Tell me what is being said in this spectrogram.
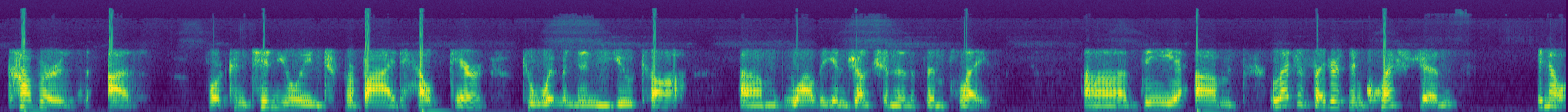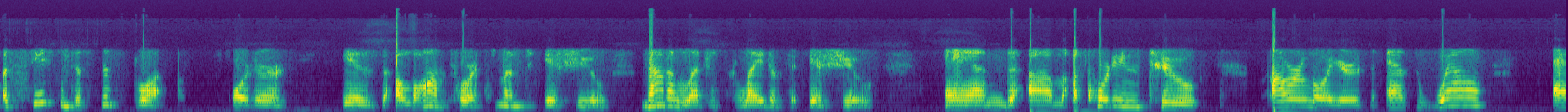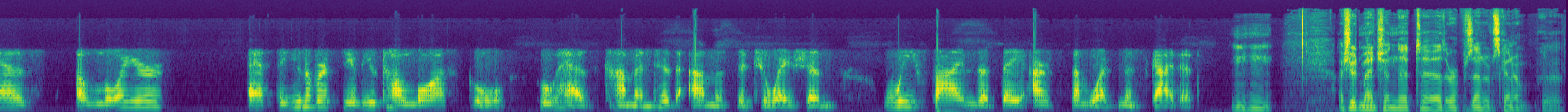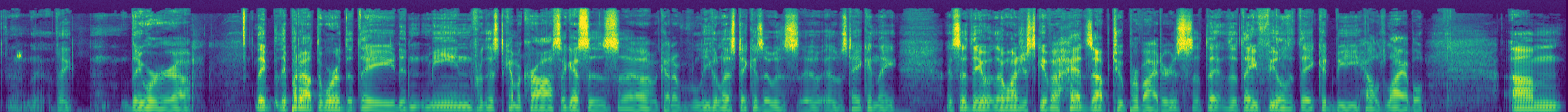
covers us for continuing to provide health care to women in Utah um, while the injunction is in place. Uh, the um, legislators in question, you know, a cease and desist order is a law enforcement issue, not a legislative issue. And um, according to our lawyers, as well as a lawyer at the University of Utah Law School who has commented on the situation, we find that they are somewhat misguided. Mm-hmm. I should mention that uh, the representatives kind of uh, they they were uh, they they put out the word that they didn't mean for this to come across. I guess as uh, kind of legalistic as it was it was taken. They they said they they want to just give a heads up to providers that they, that they feel that they could be held liable. Um,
